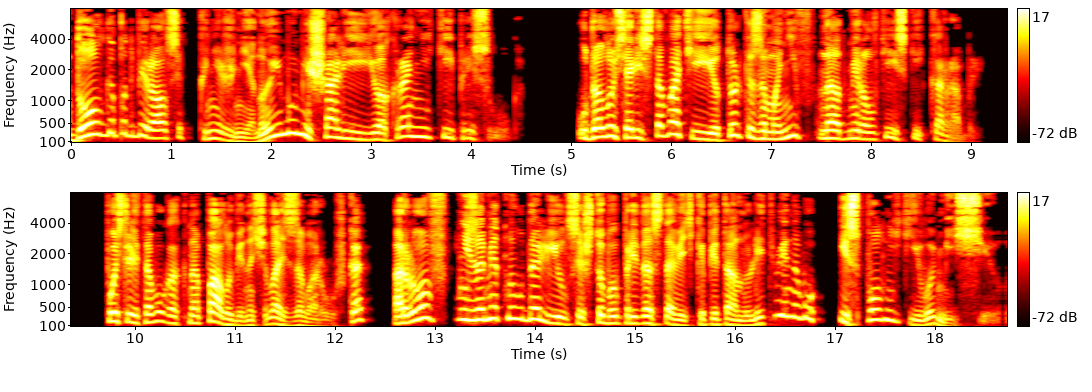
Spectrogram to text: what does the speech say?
долго подбирался к княжне, но ему мешали ее охранники и прислуга. Удалось арестовать ее, только заманив на адмиралтейский корабль. После того, как на палубе началась заварушка, Орлов незаметно удалился, чтобы предоставить капитану Литвинову исполнить его миссию.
